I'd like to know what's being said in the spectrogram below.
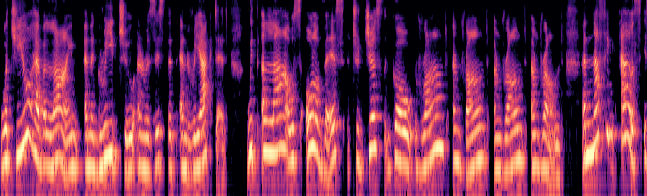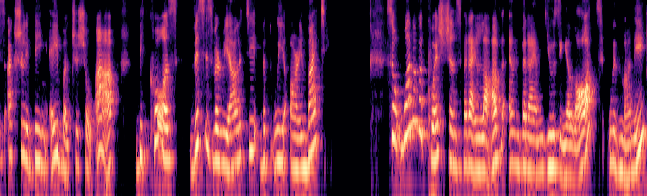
what you have aligned and agreed to and resisted and reacted which allows all of this to just go round and round and round and round and nothing else is actually being able to show up because this is the reality that we are inviting. So one of the questions that I love and that I am using a lot with money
